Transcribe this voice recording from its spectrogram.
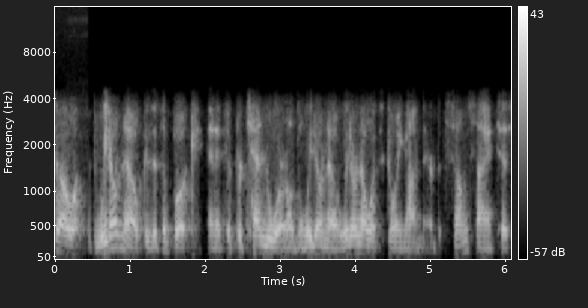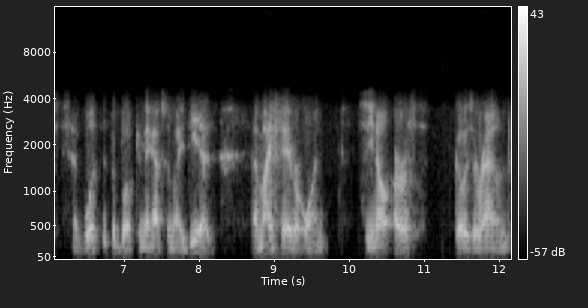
So we don't know because it's a book and it's a pretend world, and we don't know. We don't know what's going on there. But some scientists have looked at the book and they have some ideas. And my favorite one, so you know, Earth goes around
